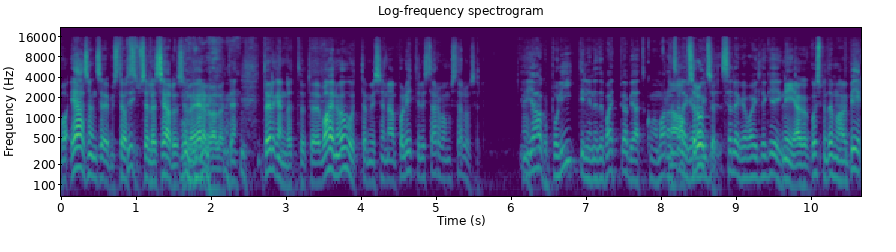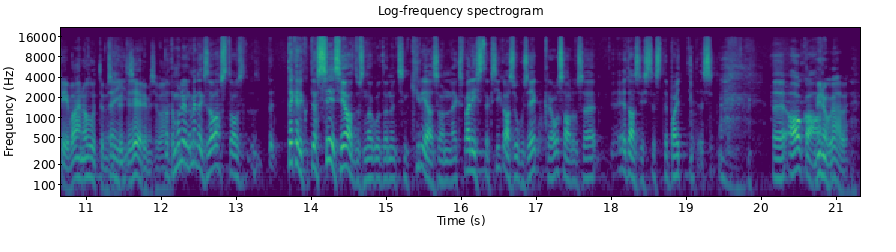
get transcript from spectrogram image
va,, ja see on see, mis teostab selle seaduse üle järelevalvet, jah, tõlgendatud vaenu õhutamisena poliitiliste arvamuste alusel jah, aga poliitiline debatt peab jätkuma, ma arvan no,, sellega, vaidle, sellega ei vaidle keegi. nii, aga kus me tõmbame piiri vaenu õhutamise ja kritiseerimise vahel? vaata, mul ei ole midagi seda vastu, tegelikult jah, see seadus, nagu ta nüüd siin kirjas on, eks välistaks igasuguse EKRE osaluse edasistes debattides äh, aga. minu ka või?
